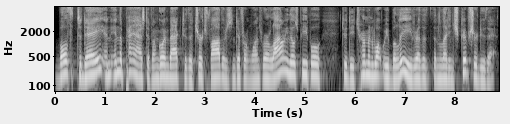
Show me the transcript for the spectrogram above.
both today and in the past, if I'm going back to the church fathers and different ones, we're allowing those people to determine what we believe rather than letting Scripture do that.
